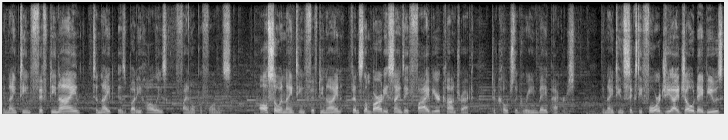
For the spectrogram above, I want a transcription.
In 1959, Tonight is Buddy Holly's final performance. Also in 1959, Vince Lombardi signs a five year contract to coach the Green Bay Packers. In 1964, G.I. Joe debuts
